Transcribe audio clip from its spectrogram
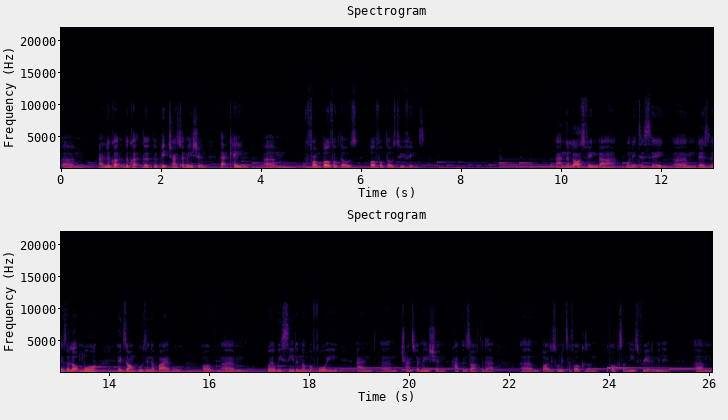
Um, and look at look at the, the big transformation that came um, from both of those both of those two things. and the last thing that I wanted to say, um, there's there's a lot more examples in the Bible of um, where we see the number 40 and um, transformation happens after that. Um, but I just wanted to focus on focus on these three at the minute. Um,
